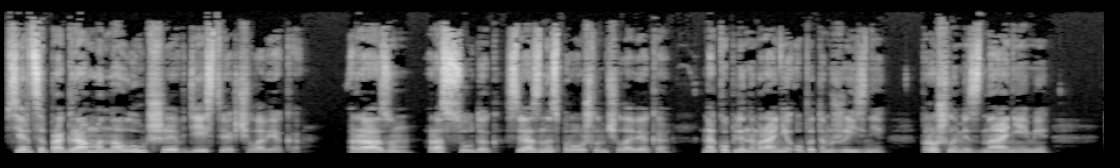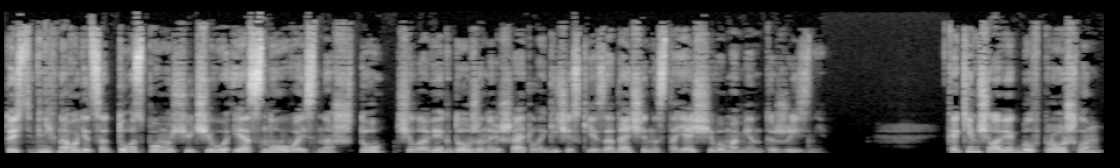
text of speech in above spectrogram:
В сердце программа на лучшее в действиях человека. Разум, рассудок связаны с прошлым человека, накопленным ранее опытом жизни, прошлыми знаниями, то есть в них находится то, с помощью чего и основываясь на что человек должен решать логические задачи настоящего момента жизни. Каким человек был в прошлом,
